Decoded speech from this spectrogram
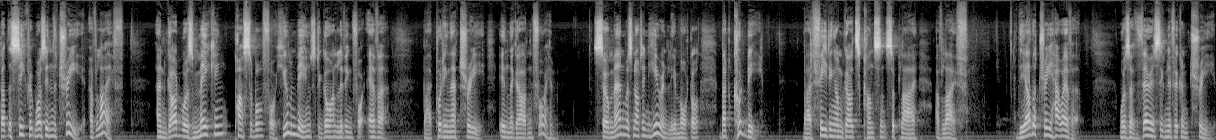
But the secret was in the tree of life. And God was making possible for human beings to go on living forever by putting that tree in the garden for him. So man was not inherently immortal, but could be by feeding on God's constant supply of life. The other tree, however, was a very significant tree.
